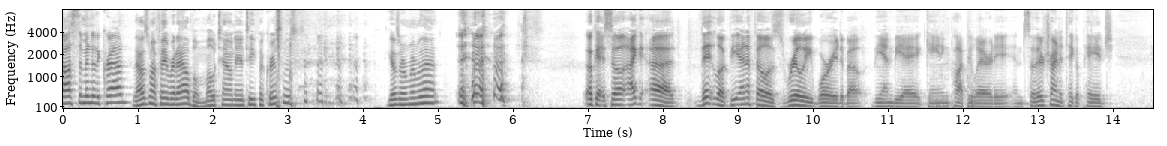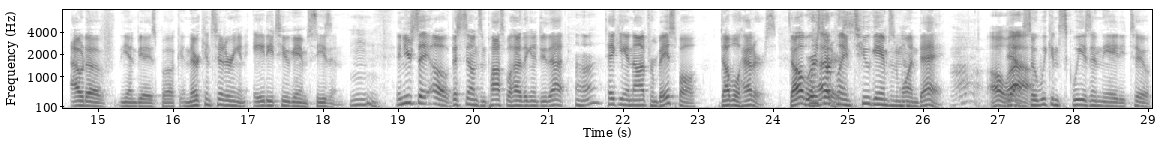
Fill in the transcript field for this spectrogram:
toss them into the crowd. That was my favorite album, Motown Antifa Christmas. you guys remember that? Okay, so I uh, they, look, the NFL is really worried about the NBA gaining popularity, and so they're trying to take a page out of the NBA's book, and they're considering an 82 game season. And you say, "Oh, this sounds impossible. How are they going to do that?" Uh-huh. Taking a nod from baseball, double headers. Double We're going to start playing two games in one day. Oh wow! Yeah, so we can squeeze in the 82.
